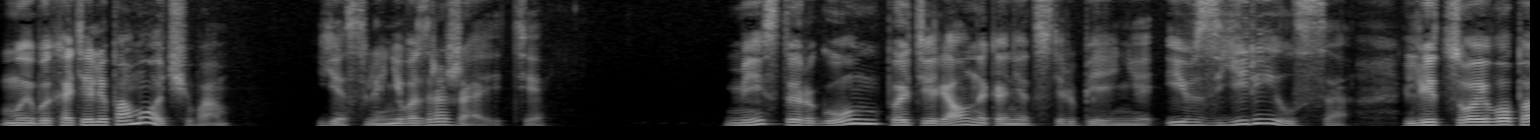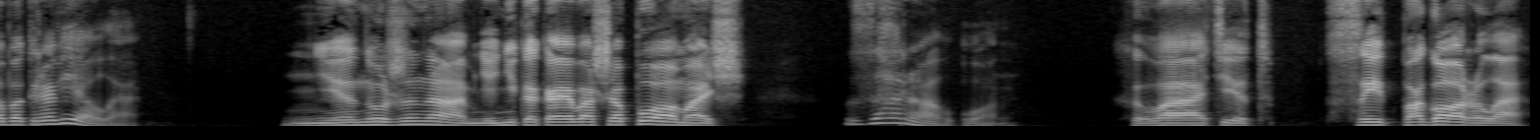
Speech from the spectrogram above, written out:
Мы бы хотели помочь вам, если не возражаете». Мистер Гун потерял, наконец, терпение и взъярился. Лицо его побагровело. «Не нужна мне никакая ваша помощь!» — заорал он. «Хватит! Сыт по горло!»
